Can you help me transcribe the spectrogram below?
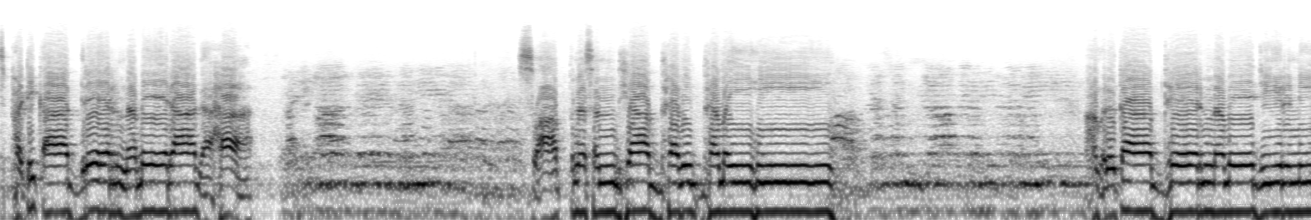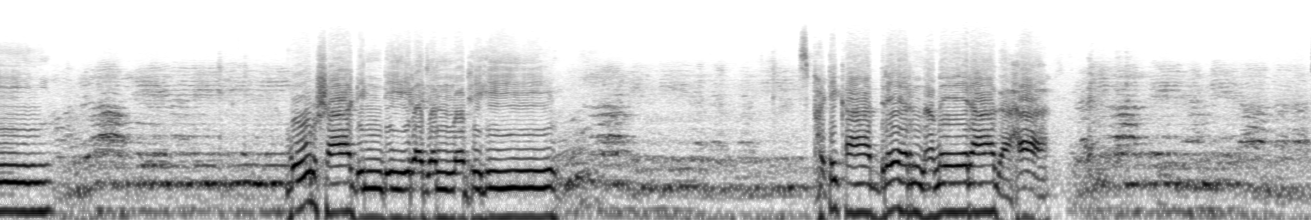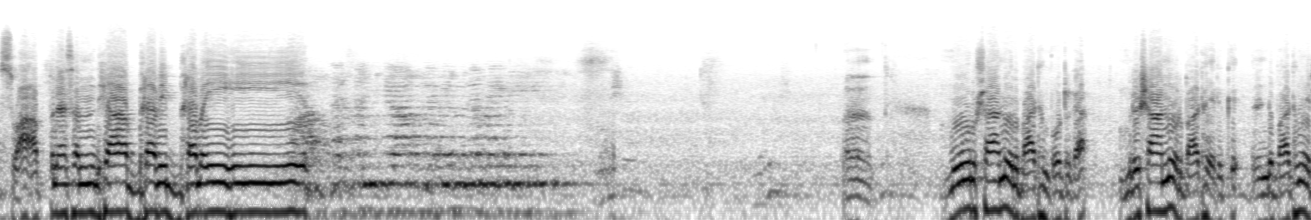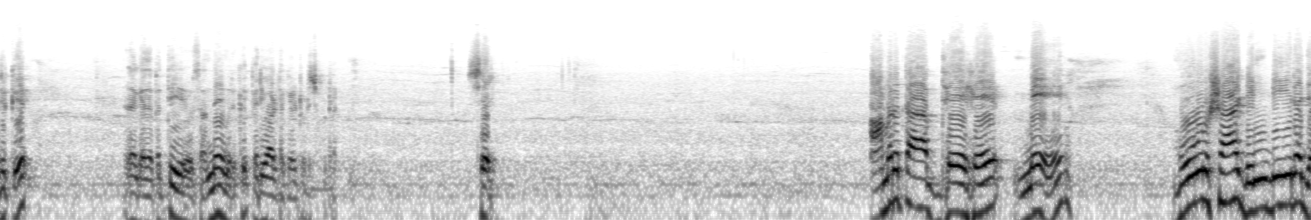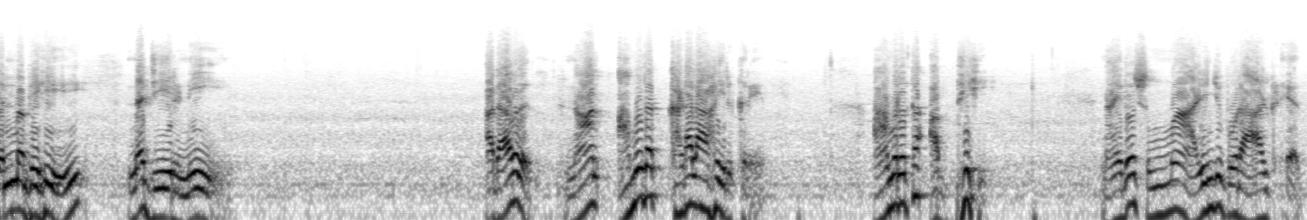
स्फटिकाद्रेर्न मे रागः स्वाप्नसन्ध्याभ्रविभ्रमैः। अमृताब्धेर्न मे जीर्णी मूर्षाडिण्डीरजन्मभिः स्फटिकाद्रेर्न मे रागः स्वाप्नसन्ध्याभ्रविभ्रमैः ஆ, மூர்ஷான்னு ஒரு பாடம் போட்டிருக்கா மிருஷான்னு ஒரு பாடம் இருக்கு ரெண்டு பாடமும் இருக்கு எனக்கு அதை பத்தி ஒரு சந்தேகம் இருக்கு பெரியவாள்கிட்ட கேட்டுட்டு சொல்றேன் சரி அமிர்தாப்தேகே மே மூர்ஷா டிண்டீர ஜன்மபிகி ந ஜீர்ணி அதாவது நான் அமுத கடலாக இருக்கிறேன் அமிர்த அப்திகி நான் ஏதோ சும்மா அழிஞ்சு போற ஆள் கிடையாது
